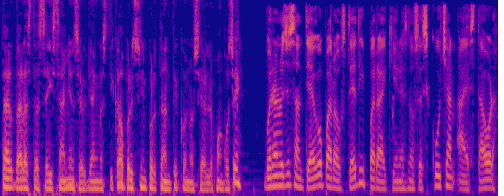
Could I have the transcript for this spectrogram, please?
tardar hasta seis años en ser diagnosticado, por eso es importante conocerlo, Juan José. Buenas noches Santiago para usted y para quienes nos escuchan a esta hora.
